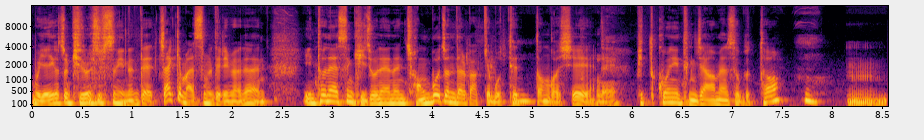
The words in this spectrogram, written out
뭐 얘기가 좀 길어질 수는 있는데 짧게 말씀을 드리면은 인터넷은 기존에는 정보 전달밖에 못했던 음. 것이 네. 비트코인이 등장하면서부터 음. 음,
